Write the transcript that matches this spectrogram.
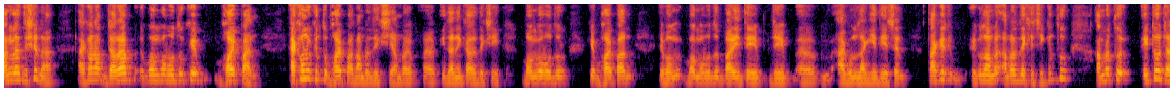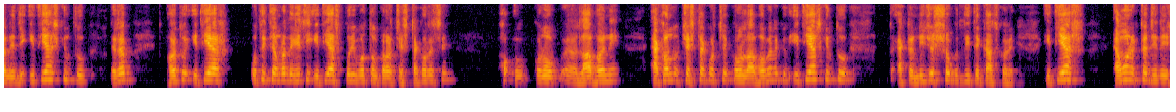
বাংলাদেশে না, এখন যারা বঙ্গবন্ধুকে ভয় পান, এখনও কিন্তু ভয় পান, আমরা দেখছি, আমরা ইদানিং কালে দেখছি বঙ্গবন্ধুকে ভয় পান এবং বঙ্গবন্ধুর বাড়িতে যে আগুন লাগিয়ে দিয়েছেন, তাকে এগুলো আমরা আমরা দেখেছি। কিন্তু আমরা তো এটাও জানি যে ইতিহাস কিন্তু এটা হয়তো ইতিহাস, অতীতে আমরা দেখেছি ইতিহাস পরিবর্তন করার চেষ্টা করেছে। কোনো লাভ হয়নি। এখন চেষ্টা করছে, কোনো লাভ হবে না। কিন্তু ইতিহাস কিন্তু একটা নিজস্ব গতিতে কাজ করে। ইতিহাস এমন একটা জিনিস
